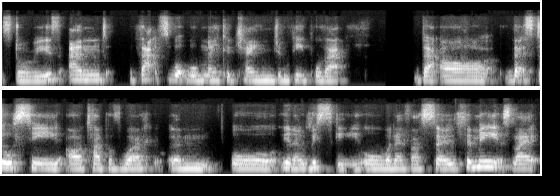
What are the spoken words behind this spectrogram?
stories and that's what will make a change in people that that are that still see our type of work um, or you know risky or whatever. So for me it's like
